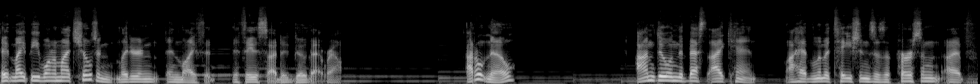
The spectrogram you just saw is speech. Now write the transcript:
It might be one of my children later in, in life if they decide to go that route. I don't know. I'm doing the best I can. I have limitations as a person. I have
